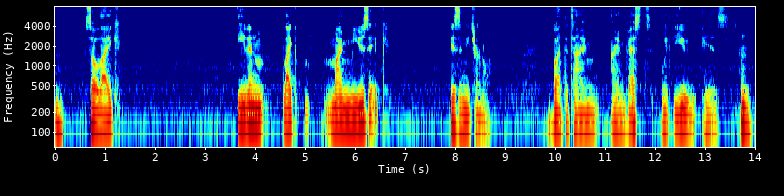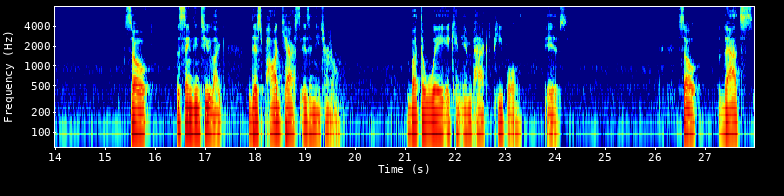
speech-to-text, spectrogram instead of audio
Hmm. So, like, even like my music isn't eternal, but the time I invest with you is. Hmm. So, the same thing too. Like, this podcast isn't eternal, but the way it can impact people is. So, that's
